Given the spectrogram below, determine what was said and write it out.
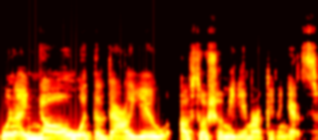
when I know what the value of social media marketing is.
